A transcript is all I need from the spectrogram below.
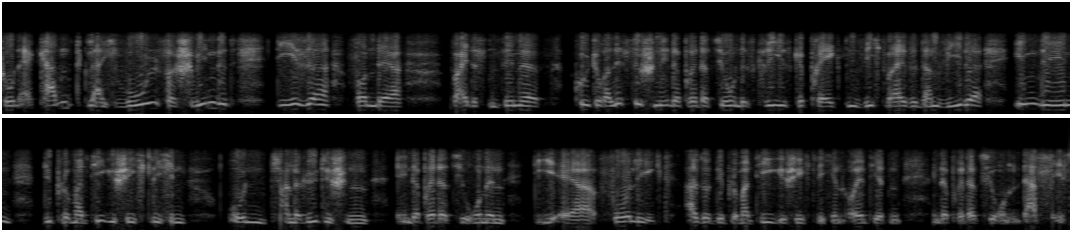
schon erkannt. Gleichwohl verschwindet dieser von der weitesten Sinne kulturalistischen Interpretation des Krieges geprägten Sichtweise dann wieder in den diplomatiegeschichtlichen und analytischen Interpretationen, die er vorlegt, also diplomatiegeschichtlichen orientierten Interpretationen. Das ist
